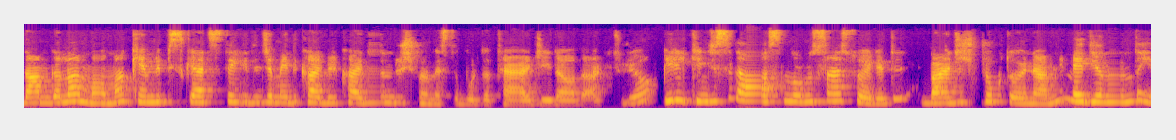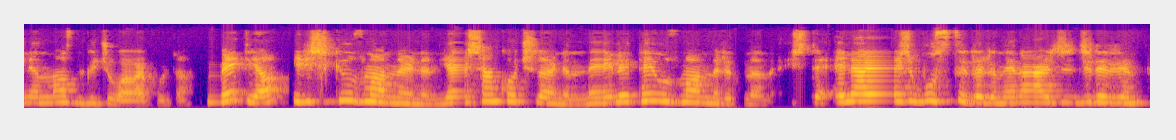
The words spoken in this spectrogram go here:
damgalanmamak hem de psikiyatriste gidince medikal bir kaydın düşmemesi burada tercihi daha da arttırıyor. Bir ikincisi de aslında onu sen söyledin. Bence çok da önemli. Medyanın da inanılmaz bir gücü var burada. Medya ilişki uzmanlarının, yaşam koçlarının, NLP uzmanlarının, işte enerji boosterların, enerjicilerin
